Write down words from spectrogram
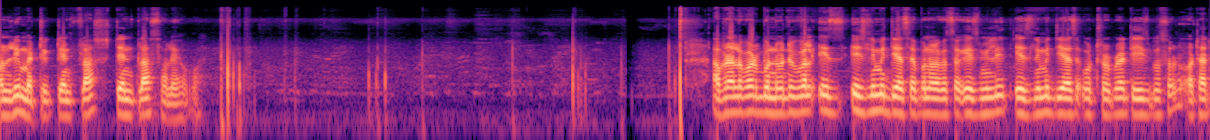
only matric ten plus ten plus হ'লেই হ'ব। আপোনালোকৰ বন্ধু বান্ধৱীসকল এজ এজ লিমিট দিয়া আছে আপোনালোকৰ চাওক এজ লিমিট এজ লিমিট দিয়া আছে ওঠৰৰ পৰা তেইছ বছৰ অৰ্থাৎ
